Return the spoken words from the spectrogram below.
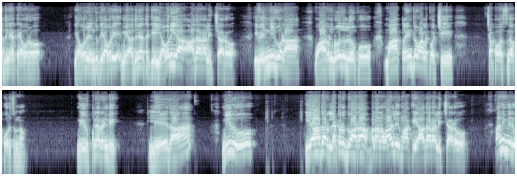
అధినేత ఎవరో ఎవరు ఎందుకు ఎవరి మీ అధినేతకి ఎవరి ఆధారాలు ఇచ్చారో ఇవన్నీ కూడా వారం రోజుల్లోపు మా క్లయింట్లు వాళ్ళకి వచ్చి చెప్పవలసిందిగా కోరుతున్నాం. మీరు పైన రండి. లేదా మీరు ఈ ఆధార్ లెటర్ ద్వారా బలానా వాళ్ళు మాకు ఈ ఆధారాలు ఇచ్చారు. అని మీరు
